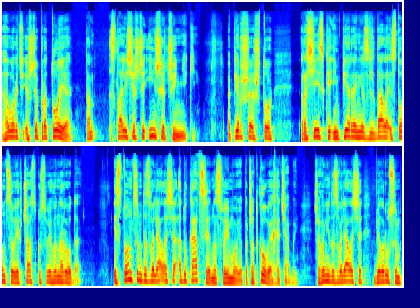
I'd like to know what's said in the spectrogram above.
гаворыць яшчэ пра тое там склаліся яшчэ іншыя чыннікі. Па-першае што расійская імперыя не разглядала эстонцаў як частку свайго народа. Эстонцам дазвалялася адукацыя на сваёй мове пачатковая хаця бы чаго не дазвалялася беларусам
